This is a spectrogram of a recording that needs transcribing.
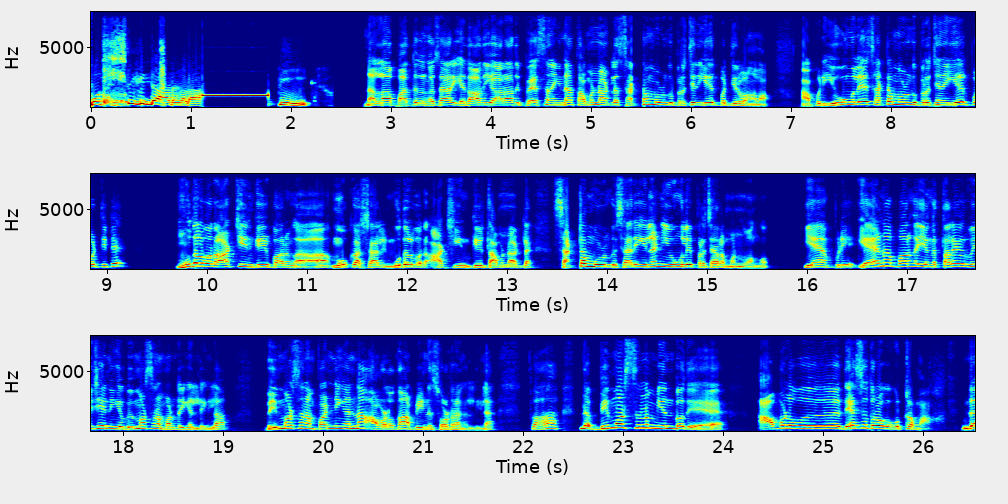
பொத்திக்கிட்டு ஆடுங்கடா. நல்லா பார்த்துக்கோங்க சார். ஏதாவது யாராவது பேசுனீங்கன்னா தமிழ்நாட்டில் சட்டம் ஒழுங்கு பிரச்சனை ஏற்படுத்திடுவாங்களாம். அப்படி இவங்களே சட்டம் ஒழுங்கு பிரச்சனை ஏற்படுத்திட்டு முதல்வர் ஆட்சியின் கீழ் பாருங்க மு க ஸ்டாலின் முதல்வர் ஆட்சியின் கீழ் தமிழ்நாட்டில் சட்டம் ஒழுங்கு சரியில்லைன்னு இவங்களே பிரச்சாரம் பண்ணுவாங்க. ஏன் அப்படி? ஏன்னா பாருங்க எங்க தலைவர் விஜய் நீங்க விமர்சனம் பண்றீங்க இல்லைங்களா? விமர்சனம் பண்ணீங்கன்னா அவ்வளவுதான் அப்படின்னு சொல்றாங்க இல்லைங்களா? இப்போ இந்த விமர்சனம் என்பது அவ்வளவு தேச துரோக குற்றமா? இந்த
